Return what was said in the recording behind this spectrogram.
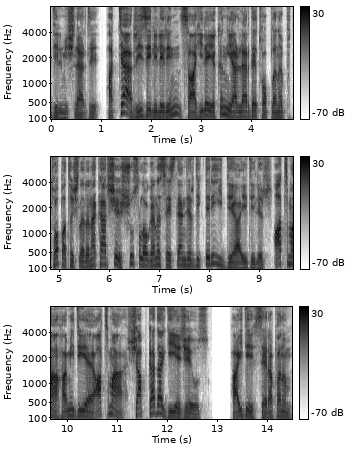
edilmişlerdi. Hatta Rizelilerin sahile yakın yerlerde toplanıp top atışlarına karşı şu sloganı seslendirdikleri iddia edilir. Atma Hamidiye atma şapka da giyeceğiz. Haydi Serap Hanım,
